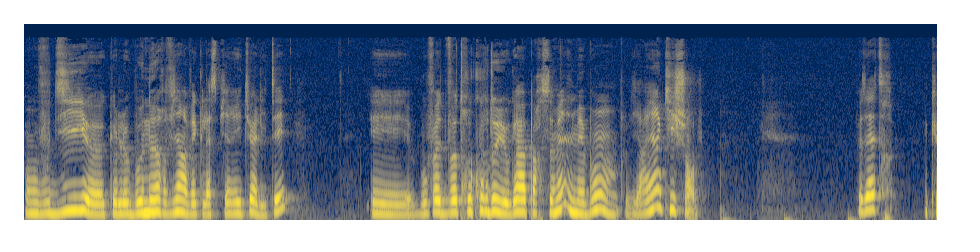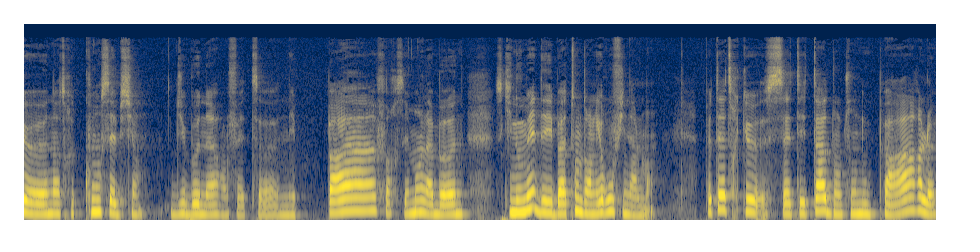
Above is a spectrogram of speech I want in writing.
on vous dit euh, que le bonheur vient avec la spiritualité, et vous faites votre cours de yoga par semaine, mais bon, il n'y a rien qui change. Peut-être que notre conception du bonheur, en fait, euh, n'est pas forcément la bonne, ce qui nous met des bâtons dans les roues finalement. Peut-être que cet état dont on nous parle,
